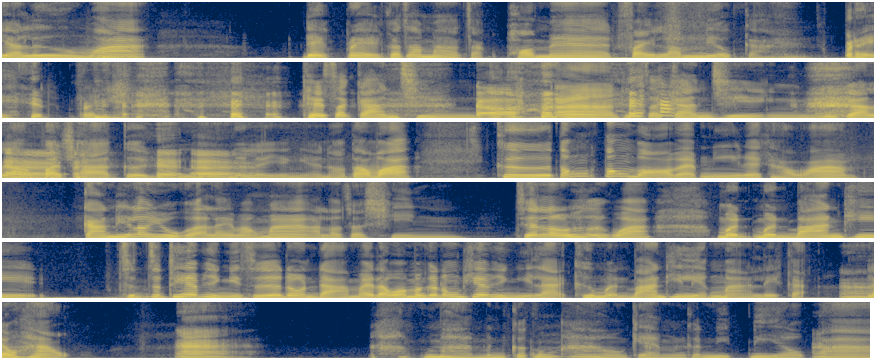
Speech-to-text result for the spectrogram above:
อย่าลืมว่า เด็กเปรตก็จะมาจากพ่อแม่ไฟล้ำเดียวกัน เปรตเปรตเทศกาลชิงอ่าเทศกาลชิง มีการล้างป่าช้าเกิดขึ้นเออออะไรอย่างเงี้ยเนาะแต่ว่าคือต้องต้องบอกแบบนี้เลยค่ะว่า การที่เราอยู่กับอะไรมากๆ เราจะชินเช่นเรารู้สึกว่าเหมือนเหมือนบ้านที่ฉันจะเทียบอย่างนี้ฉันจะโดนด่าไหมแต่ว่ามันก็ต้องเทียบอย่างนี้แหละคือเหมือนบ้านที่เลี้ยงหมาเล็กอะแล้วเห่า อ่า หมามันก็ต้องเห่าแกมันก็นิดเดียวเปล่า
